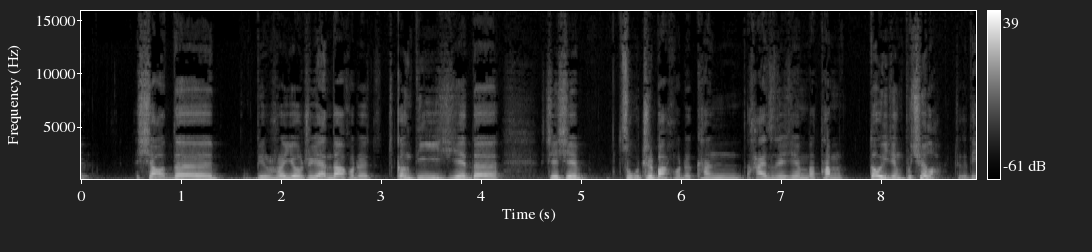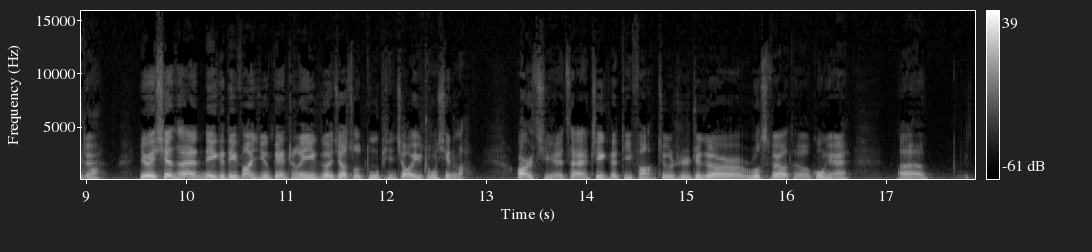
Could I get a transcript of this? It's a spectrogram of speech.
小的，比如说幼稚园的或者更低一些的这些组织吧，或者看孩子这些吧，他们都已经不去了这个地方。因为现在那个地方已经变成了一个叫做毒品交易中心了，而且在这个地方，就是这个 Roosevelt 公园，呃，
